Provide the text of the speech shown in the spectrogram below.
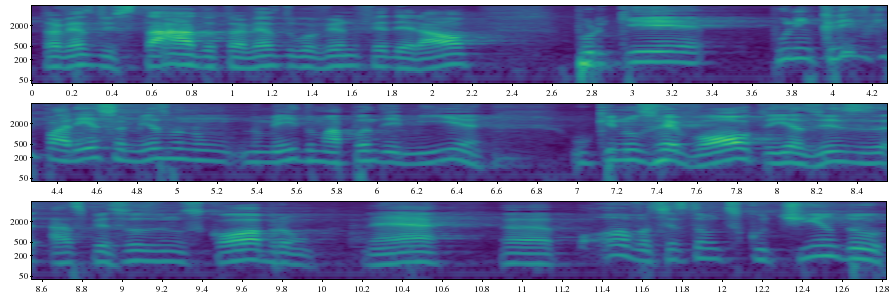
através do Estado, através do governo federal, porque por incrível que pareça, mesmo no, no meio de uma pandemia, o que nos revolta, e às vezes as pessoas nos cobram, né? Uh, oh, vocês estão discutindo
